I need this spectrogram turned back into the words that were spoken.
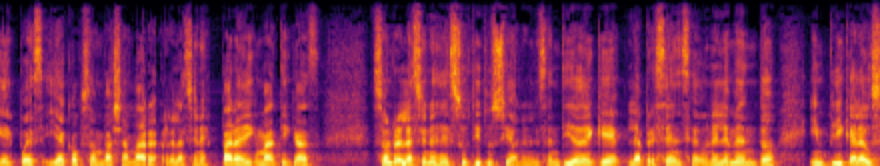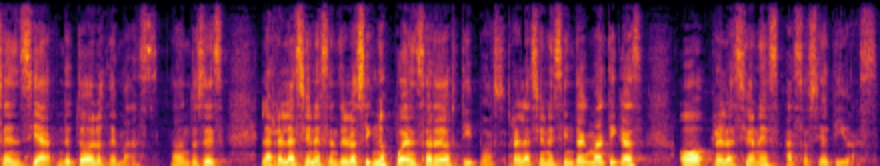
que después Jacobson va a llamar relaciones paradigmáticas, son relaciones de sustitución, en el sentido de que la presencia de un elemento implica la ausencia de todos los demás. Entonces, las relaciones entre los signos pueden ser de dos tipos, relaciones sintagmáticas o relaciones asociativas.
